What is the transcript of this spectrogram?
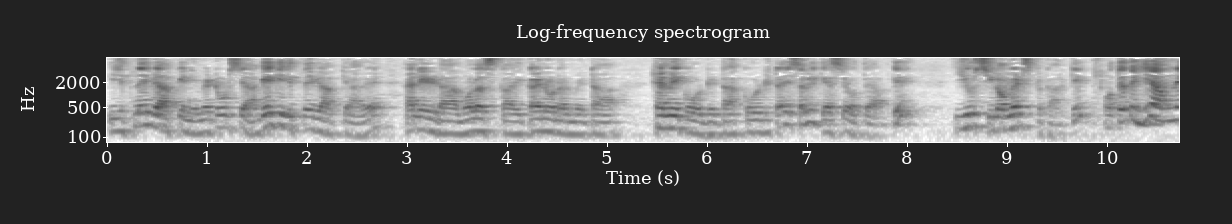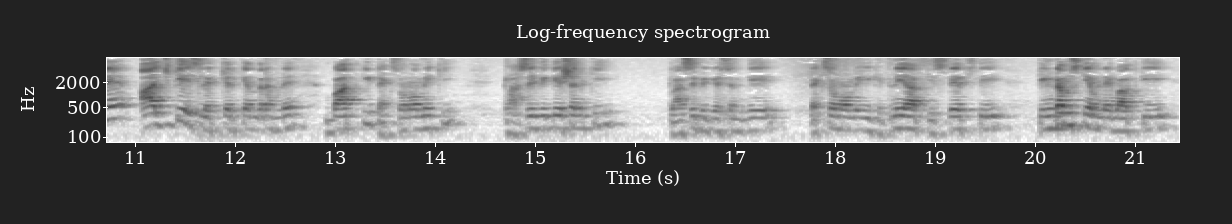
कि जितने भी आपके निमेटोड से आगे के जितने भी आपके आ रहे हैं एनिडा मोलस्का इकाइनोडर्मेटा हेमिकोडिटा कोडिटा ये सभी कैसे होते हैं आपके? यूसिलोमेट्स प्रकार के होते हैं। तो ये हमने आज के इस लेक्चर के अंदर हमने बात की टेक्सोनॉमी की क्लासिफिकेशन की। क्लासिफिकेशन के टेक्सोनॉमी की कितनी आपकी स्टेप्स थी किंगडम्स की हमने बात की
